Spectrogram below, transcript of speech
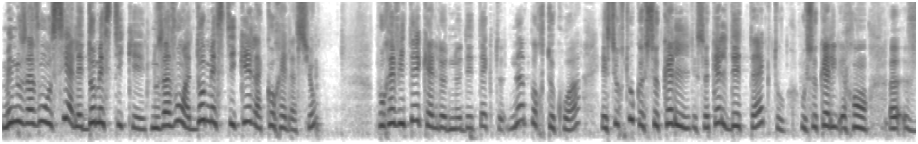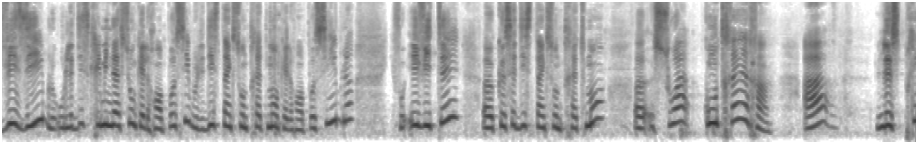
mais nous avons aussi à les domestiquer. Nous avons à domestiquer la corrélation pour éviter qu'elle ne détecte n'importe quoi et surtout que ce qu'elle détecte ou, ce qu'elle rend euh, visible ou les discriminations qu'elle rend possible ou les distinctions de traitement qu'elle rend possible, il faut éviter euh, que ces distinctions de traitement euh, soient contraires à l'esprit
